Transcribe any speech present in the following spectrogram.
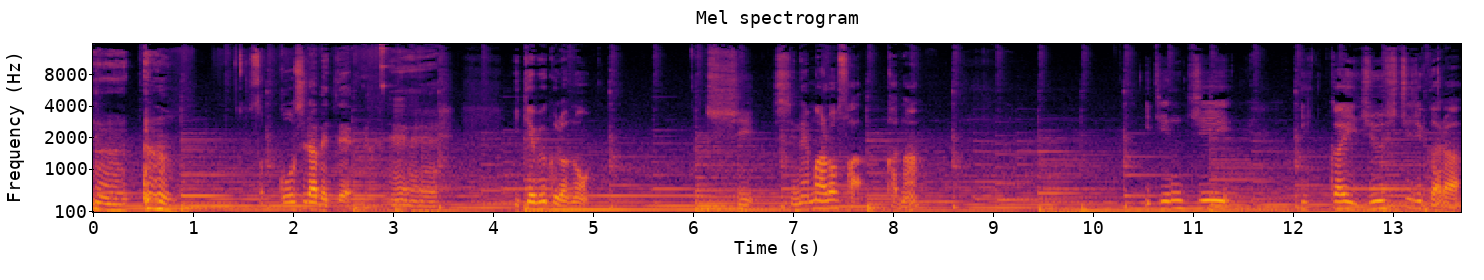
速攻調べて、えー、池袋のシシネマロサかな？1日1回17時から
